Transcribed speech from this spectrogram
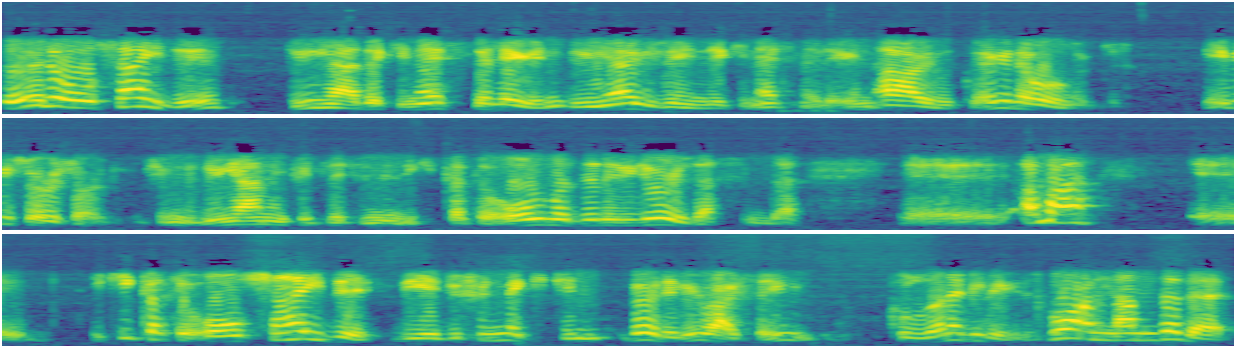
öyle olsaydı dünyadaki nesnelerin, dünya yüzeyindeki nesnelerin ağırlıkları ne olurdu? diye bir soru sordum. Şimdi dünyanın kütlesinin iki katı olmadığını biliyoruz aslında. Ama iki katı olsaydı diye düşünmek için böyle bir varsayım kullanabiliriz. Bu anlamda da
